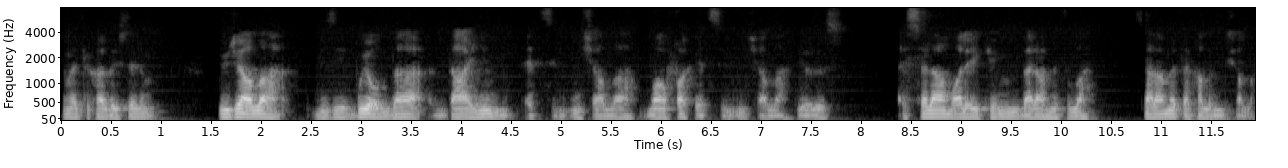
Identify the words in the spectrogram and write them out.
kıymetli kardeşlerim. Yüce Allah bizi bu yolda daim etsin inşallah, muvaffak etsin inşallah diyoruz. Esselamu Aleyküm ve Rahmetullah. Selametle kalın inşallah.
